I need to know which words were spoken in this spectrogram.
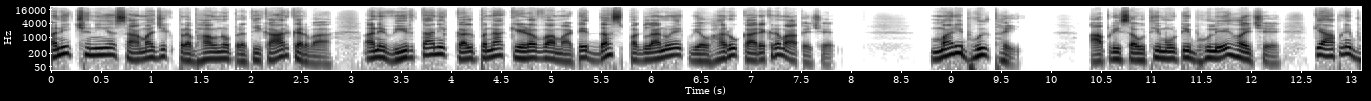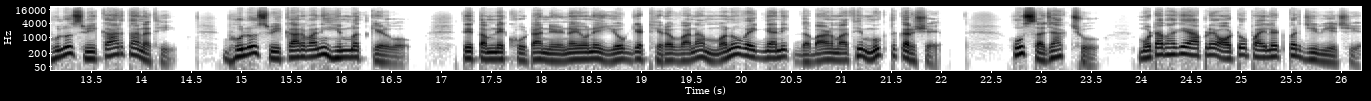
અનિચ્છનીય સામાજિક પ્રભાવનો પ્રતિકાર કરવા અને વીરતાની કલ્પના કેળવવા માટે દસ પગલાંનો એક વ્યવહારુ કાર્યક્રમ આપે છે. મારી ભૂલ થઈ. આપણી સૌથી મોટી ભૂલ એ હોય છે કે આપણે ભૂલો સ્વીકારતા નથી. ભૂલો સ્વીકારવાની હિંમત કેળવો. તે તમને ખોટા નિર્ણયોને યોગ્ય ઠેરવવાના મનોવૈજ્ઞાનિક દબાણમાંથી મુક્ત કરશે. હું સજાગ છું. મોટાભાગે આપણે ઓટો પાયલટ પર જીવીએ છીએ.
